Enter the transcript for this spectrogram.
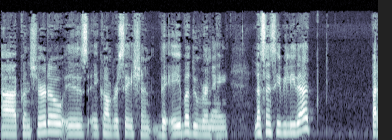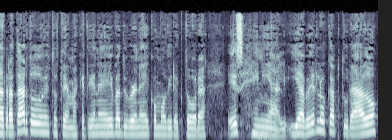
A Concerto is a Conversation de Ava DuVernay, la sensibilidad para tratar todos estos temas que tiene Ava DuVernay como directora es genial y haberlo capturado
